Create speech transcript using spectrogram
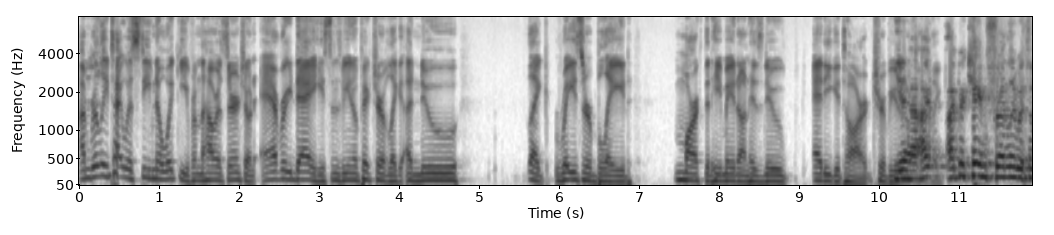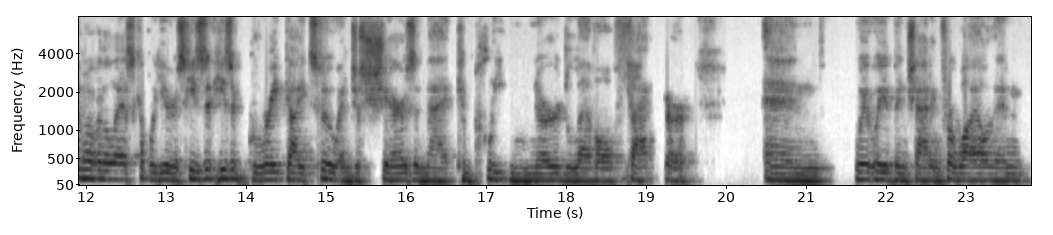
I'm really tight with Steve Nowicki from the Howard Stern show. And every day he sends me a picture of like a new like razor blade mark that he made on his new Eddie guitar tribute. Yeah, I, I became friendly with him over the last couple years. He's a, he's a great guy too, and just shares in that complete nerd level yeah. factor. And we, we had been chatting for a while. And then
